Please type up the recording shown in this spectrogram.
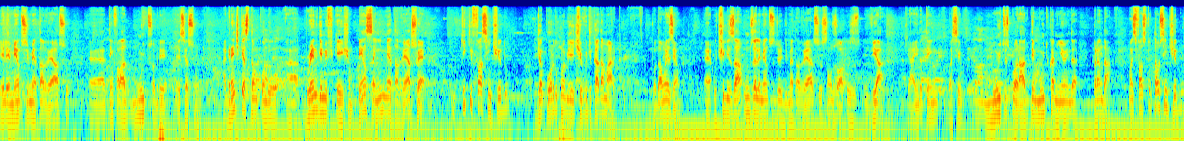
elementos de metaverso, é, têm falado muito sobre esse assunto. A grande questão quando a brand gamification pensa em metaverso é o que, que faz sentido de acordo com o objetivo de cada marca. Vou dar um exemplo. É, utilizar um dos elementos de, de metaverso são os óculos VR, que ainda tem, vai ser muito explorado, tem muito caminho ainda para andar. Mas faz total sentido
